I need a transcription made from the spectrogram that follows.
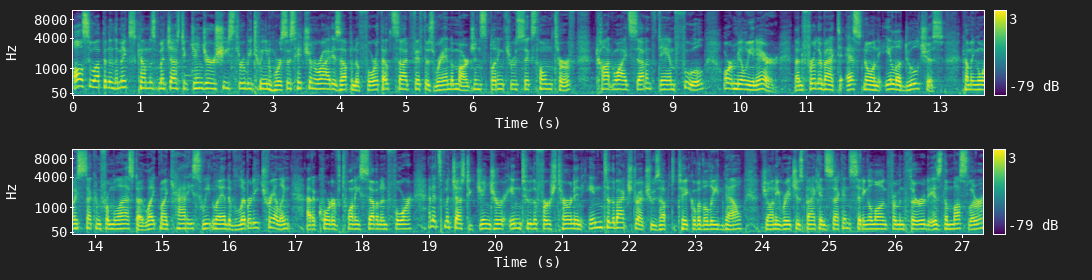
Also up into the mix comes Majestic Ginger. She's through between horses. Hitch and Ride is up into fourth. Outside fifth is Random Margin, splitting through sixth home turf. Cod Wide seventh, Damn Fool or Millionaire. Then further back to Esnon Illa Dulcis. Coming away second from last, I Like My Caddy, Sweet Land of Liberty, trailing at a quarter of 27 and 4. And it's Majestic Ginger into the first turn and into the backstretch, who's up to take over the lead now. Johnny Ridge is back in second. Sitting along from in third is the Musler.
